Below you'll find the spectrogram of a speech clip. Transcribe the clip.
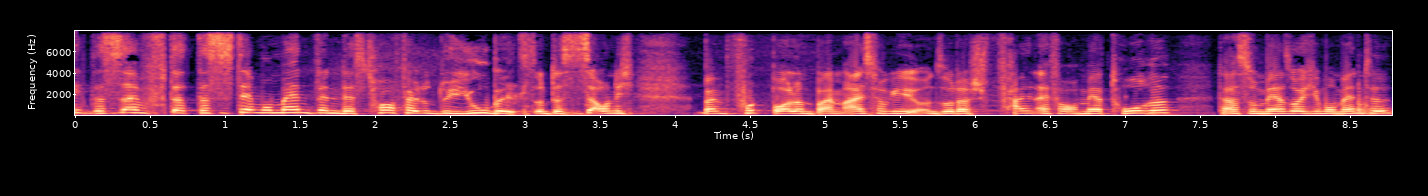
ey, das ist einfach, das, das ist der Moment, wenn das Tor fällt und du jubelst. Und das ist ja auch nicht beim Football und beim Eishockey und so, da fallen einfach auch mehr Tore. Da hast du mehr solche Momente.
